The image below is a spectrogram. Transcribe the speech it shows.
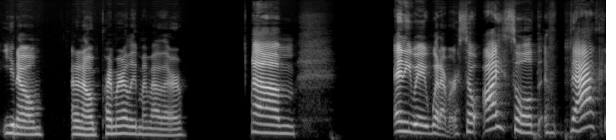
you know, I don't know, primarily my mother. Um, anyway, whatever. So I sold back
